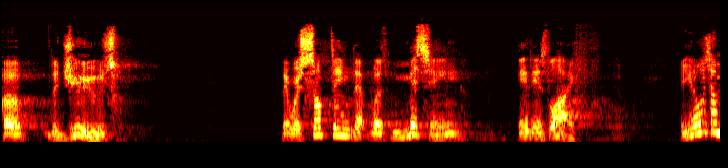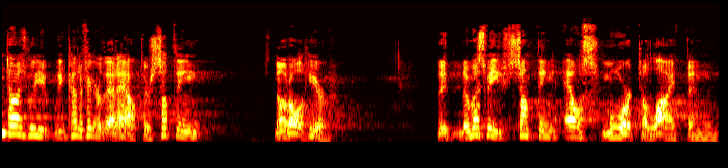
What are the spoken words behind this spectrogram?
of the Jews, there was something that was missing in his life. And you know, sometimes we, we kind of figure that out. There's something, not all here. There must be something else more to life than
